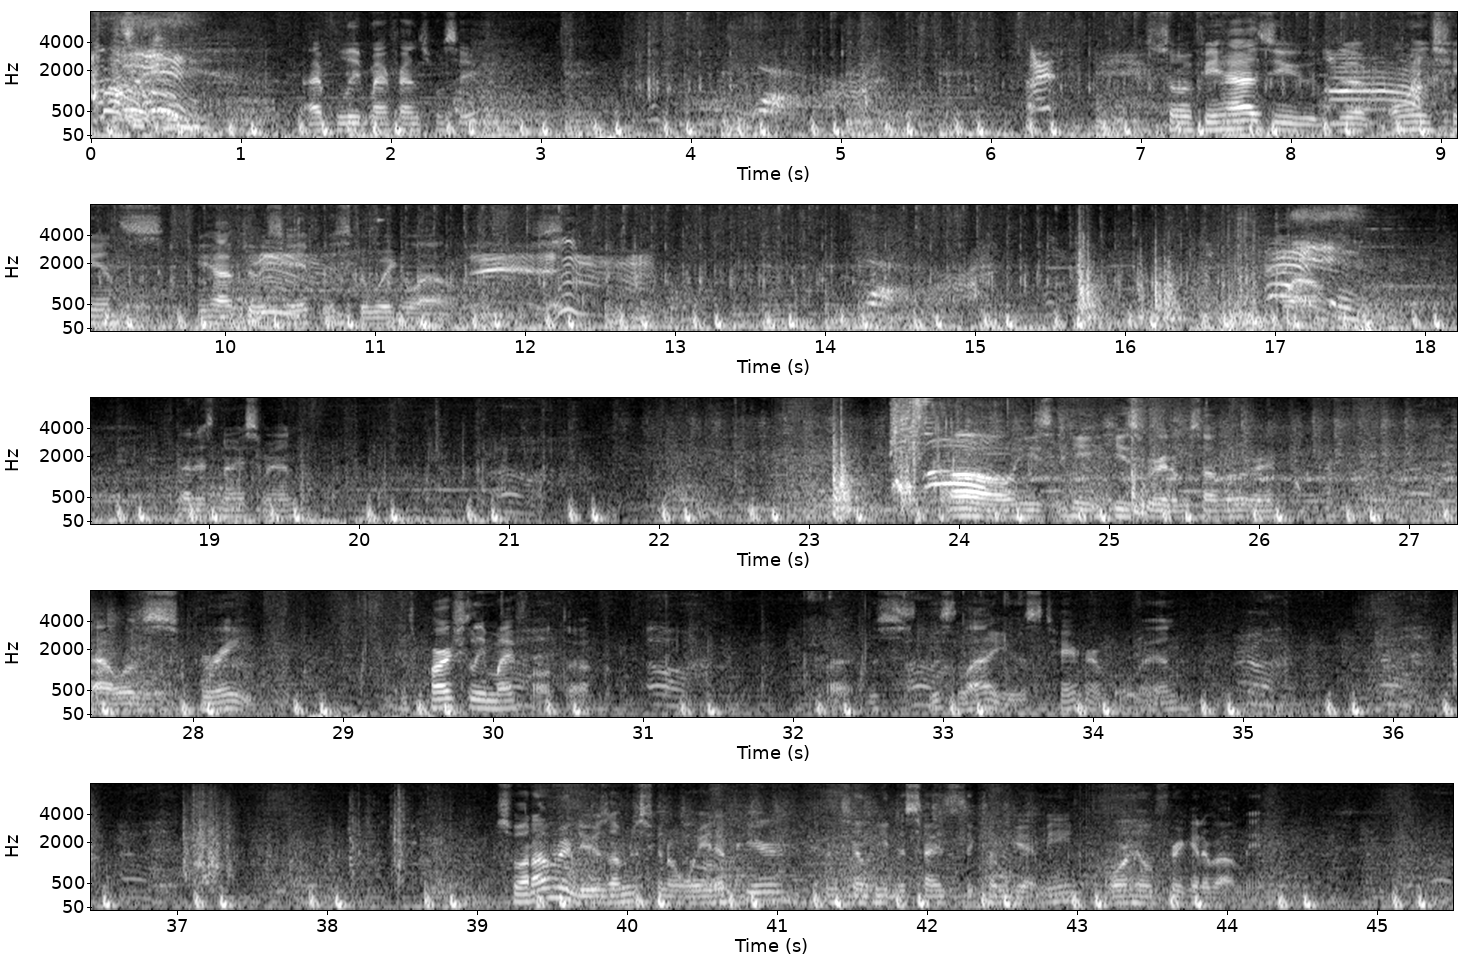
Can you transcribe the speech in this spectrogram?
Okay. I believe my friends will save me. So if he has you, the only chance you have to escape is to wiggle out. Wow. That is nice, man. Oh, he's he, he screwed himself over. That was great. It's partially my fault though. But this this lag is terrible, man. So what I'm gonna do is I'm just gonna wait up here until he decides to come get me, or he'll forget about me.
